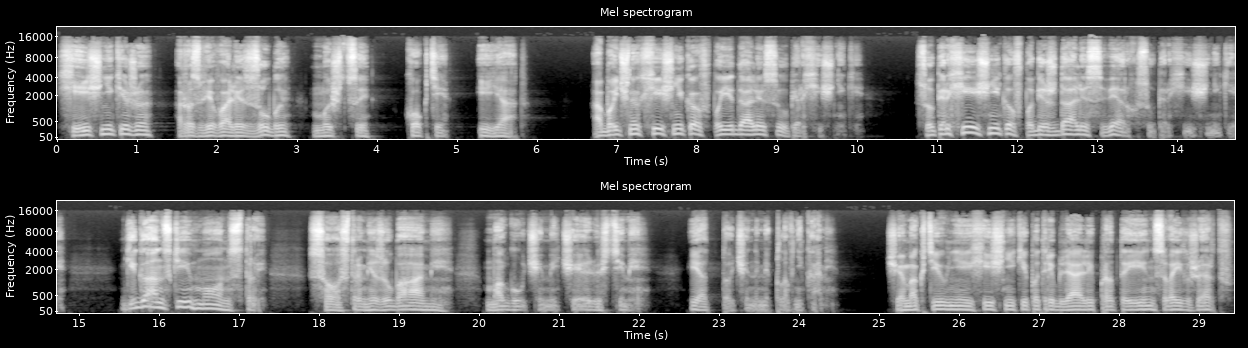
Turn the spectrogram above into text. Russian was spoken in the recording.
Хищники же развивали зубы, мышцы, когти и яд. Обычных хищников поедали суперхищники. Суперхищников побеждали сверхсуперхищники. Гигантские монстры с острыми зубами, могучими челюстями и отточенными плавниками. Чем активнее хищники потребляли протеин своих жертв,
